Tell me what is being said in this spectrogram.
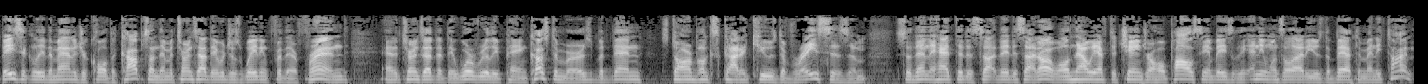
basically, the manager called the cops on them. It turns out they were just waiting for their friend, and it turns out that they were really paying customers. But then Starbucks got accused of racism, so then they had to decide. They decide, "Oh, well, now we have to change our whole policy, and basically anyone's allowed to use the bathroom anytime."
